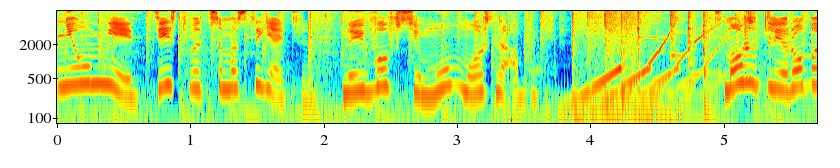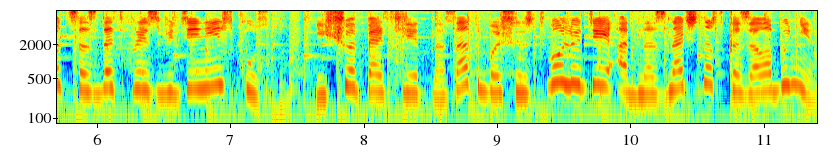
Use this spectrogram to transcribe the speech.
не умеет действовать самостоятельно, но его всему можно обучить. Сможет ли робот создать произведение искусства? Еще пять лет назад большинство людей однозначно сказало бы нет.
